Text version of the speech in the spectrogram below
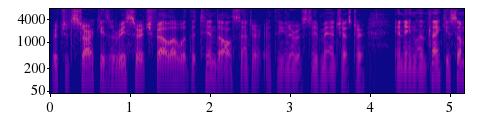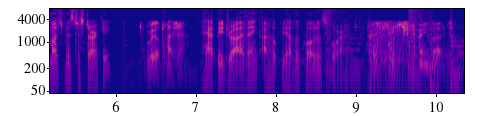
Richard Starkey is a research fellow with the Tyndall Center at the University of Manchester in England. Thank you so much, Mr. Starkey. Real pleasure. Happy driving. I hope you have the quotas for it. Thank you very much.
